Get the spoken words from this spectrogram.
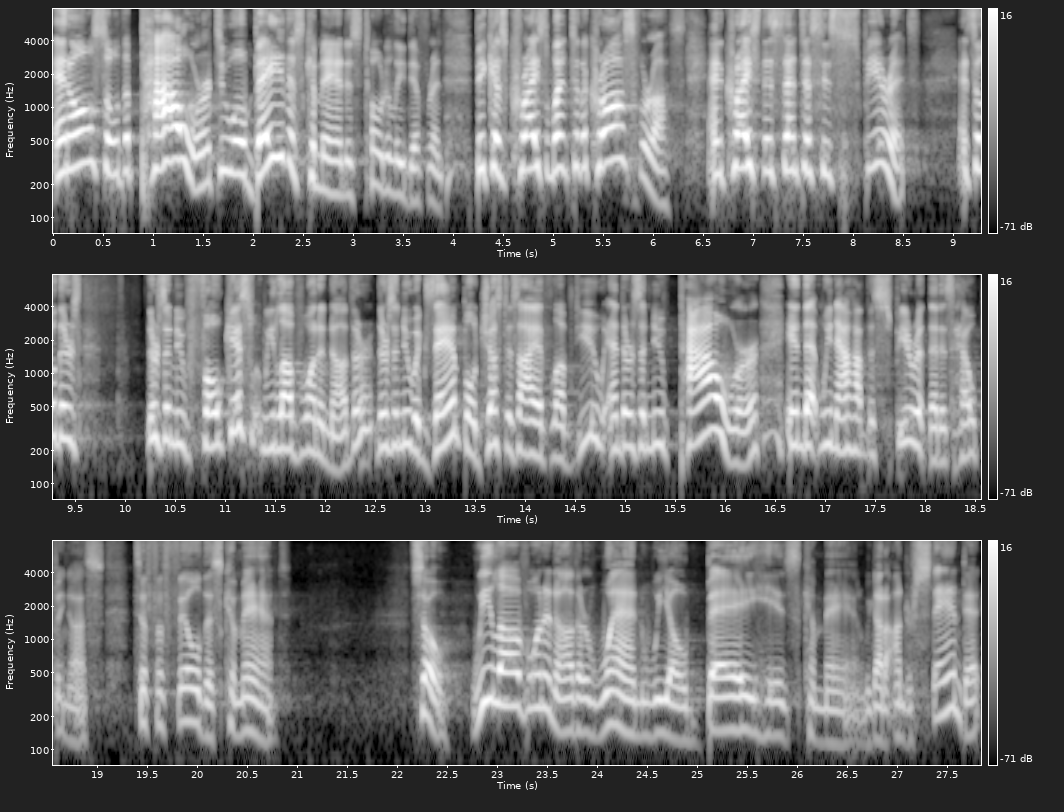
And also, the power to obey this command is totally different because Christ went to the cross for us and Christ has sent us his spirit. And so there's there's a new focus. We love one another. There's a new example, just as I have loved you. And there's a new power in that we now have the Spirit that is helping us to fulfill this command. So, we love one another when we obey His command. We got to understand it,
